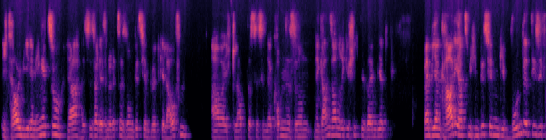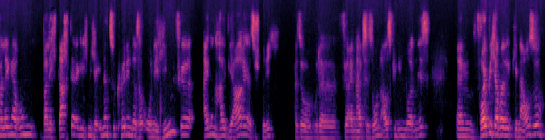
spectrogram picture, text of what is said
Ich traue ihm jede Menge zu. Ja, es ist halt jetzt in der letzten Saison ein bisschen blöd gelaufen, aber ich glaube, dass es in der kommenden Saison eine ganz andere Geschichte sein wird. Beim Biancardi hat es mich ein bisschen gewundert, diese Verlängerung, weil ich dachte eigentlich, mich erinnern zu können, dass er ohnehin für eineinhalb Jahre, also sprich, also oder für eineinhalb Saisonen ausgeliehen worden ist. Ähm, freut mich aber genauso.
